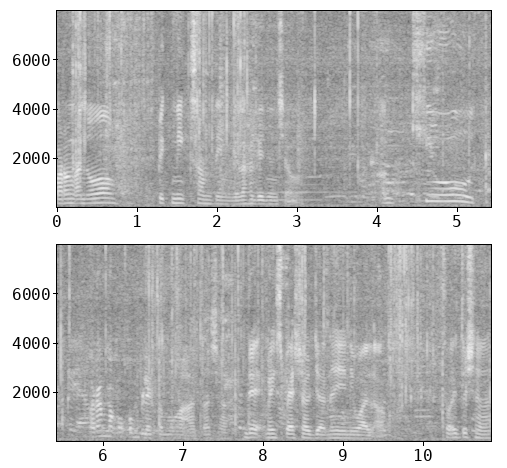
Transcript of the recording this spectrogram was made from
Parang ano, picnic something. Nakaganyan siya. Ang cute! Parang makukompleto mo nga ata siya. Hindi, may special dyan. Naniniwala ako. So, ito siya.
